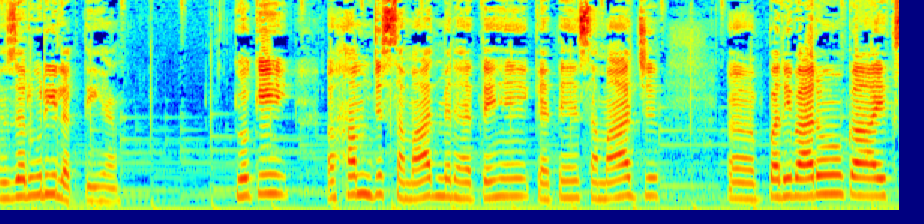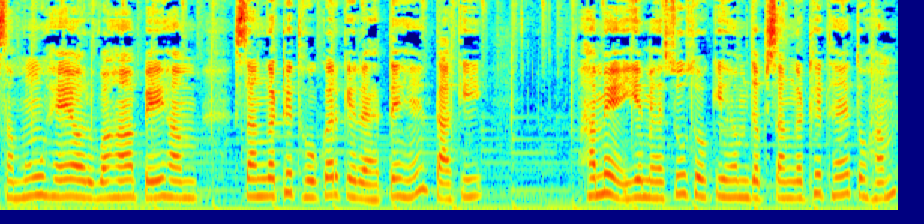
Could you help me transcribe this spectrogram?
ज़रूरी लगती है। क्योंकि हम जिस समाज में रहते हैं, कहते हैं समाज परिवारों का एक समूह है और वहाँ पे हम संगठित होकर के रहते हैं ताकि हमें ये महसूस हो कि हम जब संगठित हैं तो हम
